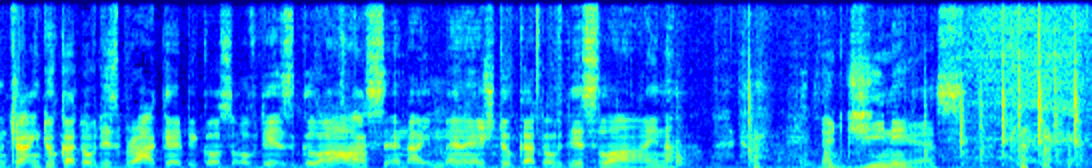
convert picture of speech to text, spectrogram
I'm trying to cut off this bracket because of this glass and I managed to cut off this line. A genius.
